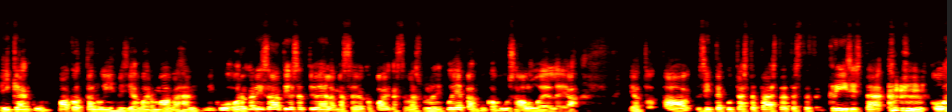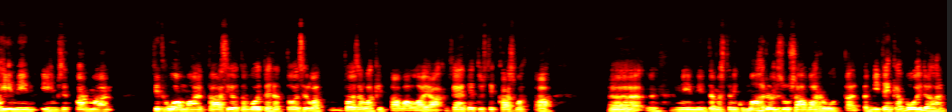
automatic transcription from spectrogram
ikään kuin pakottanut ihmisiä varmaan vähän niin kuin organisaatiossa, työelämässä, joka paikassa vähän niin kuin epämukavuusalueelle. Ja ja tota, sitten kun tästä päästään tästä kriisistä ohi, niin ihmiset varmaan sitten huomaa, että asioita voi tehdä toisella, toisellakin tavalla, ja sehän tietysti kasvattaa ää, niin, niin tämmöistä niin kuin mahdollisuusavaruutta, että mitenkä voidaan,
